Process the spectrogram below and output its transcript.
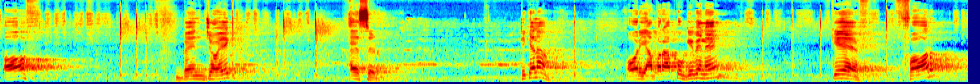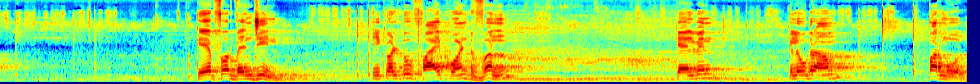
of benzoic acid. ठीक है ना और यहाँ पर आपको given है K F for K F for benzene equal to 5.1 kelvin kilogram per mole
